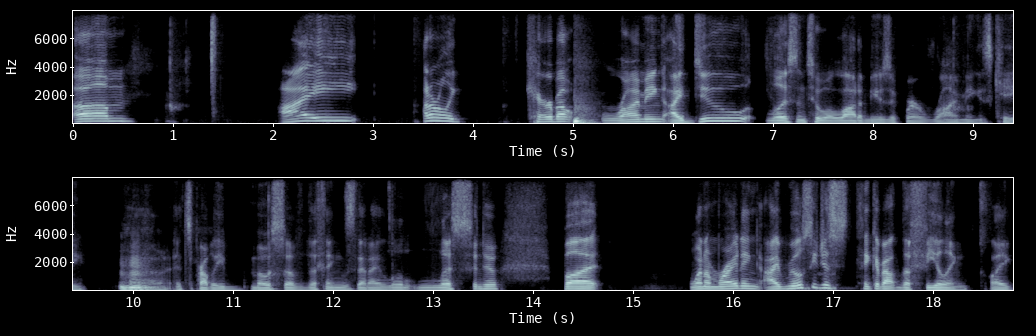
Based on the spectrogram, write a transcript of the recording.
Um, I I don't really care about rhyming. I do listen to a lot of music where rhyming is key. Mm-hmm. Uh, it's probably most of the things that I l- listen to. But when I'm writing, I mostly just think about the feeling like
